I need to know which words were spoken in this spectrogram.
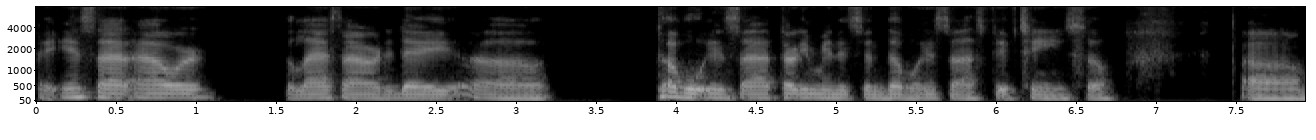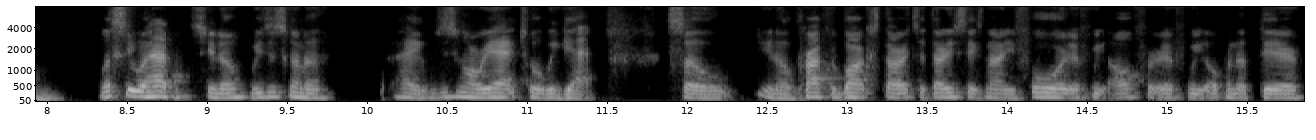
an inside hour, the last hour today, uh, double inside 30 minutes and double inside 15. So um, let's see what happens. You know, we're just gonna, hey, we're just gonna react to what we got. So, you know, profit box starts at 36.94. If we offer, if we open up there,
